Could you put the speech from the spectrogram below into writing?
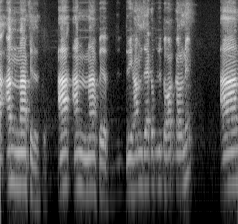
আ আন নাফিজাত। আ আন নাফিজাত। দুই হামজা একত্রিত হওয়ার কারণে আন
